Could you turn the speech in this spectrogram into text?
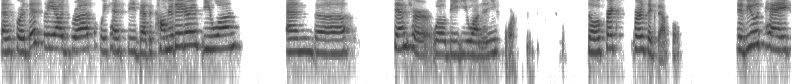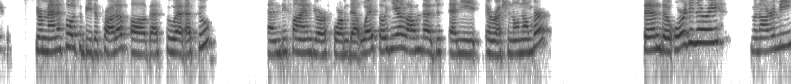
And for this Lie algebra, we can see that the commutator is E1 and the center will be E1 and E4. So first, first example, if you take your manifold to be the product of S2 and S2 and define your form that way. So here lambda just any irrational number. Then the ordinary monodromy,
